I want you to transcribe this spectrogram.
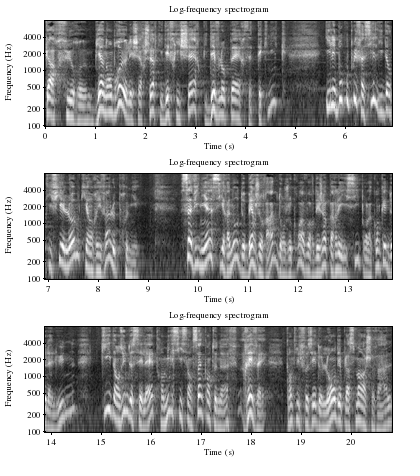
car furent bien nombreux les chercheurs qui défrichèrent puis développèrent cette technique, il est beaucoup plus facile d'identifier l'homme qui en rêva le premier. Savinien Cyrano de Bergerac, dont je crois avoir déjà parlé ici pour la conquête de la Lune, qui, dans une de ses lettres, en 1659, rêvait, quand il faisait de longs déplacements à cheval,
